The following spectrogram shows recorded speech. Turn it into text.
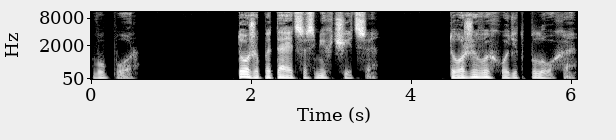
в упор. Тоже пытается смягчиться. Тоже выходит плохо.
